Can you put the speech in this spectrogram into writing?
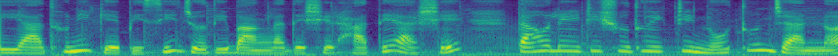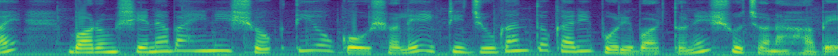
এই আধুনিক এপিসি যদি বাংলাদেশের হাতে আসে, তাহলে এটি শুধু একটি নতুন যান নয়, বরং সেনাবাহিনীর শক্তি ও কৌশলে একটি যুগান্তকারী পরিবর্তনের সূচনা হবে।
